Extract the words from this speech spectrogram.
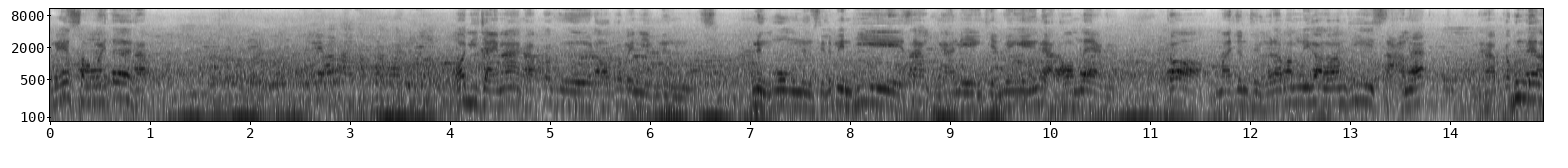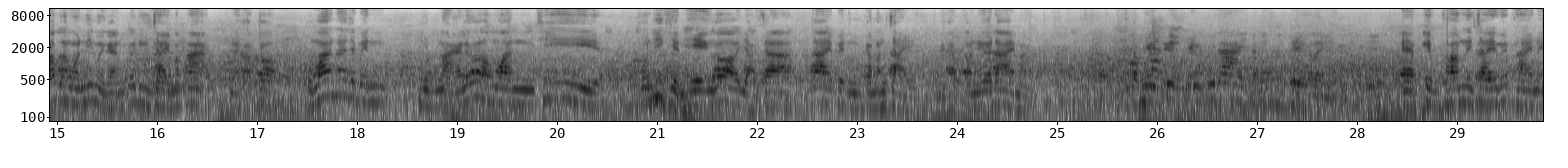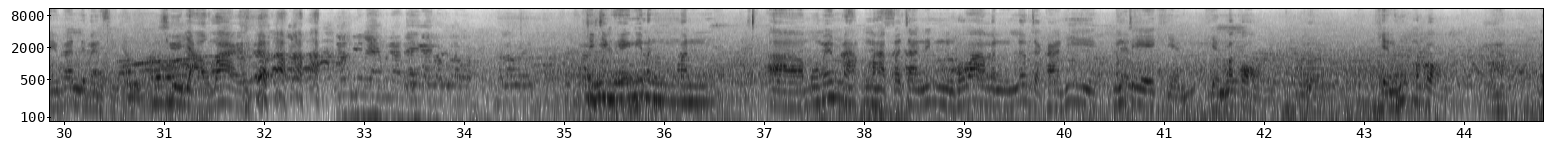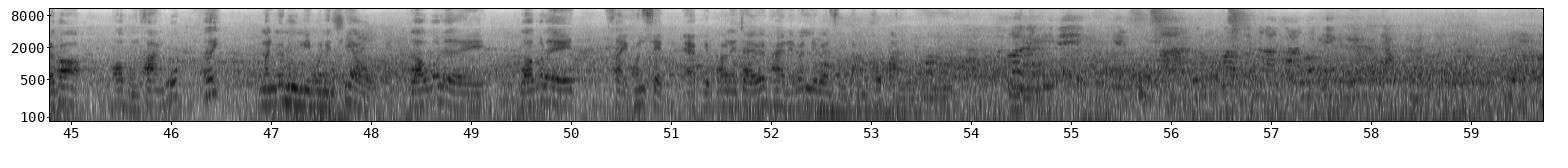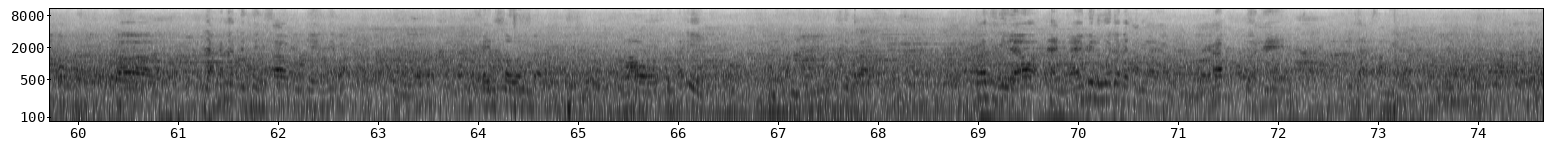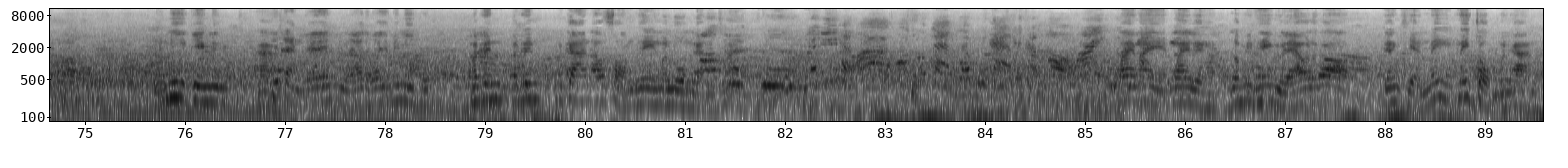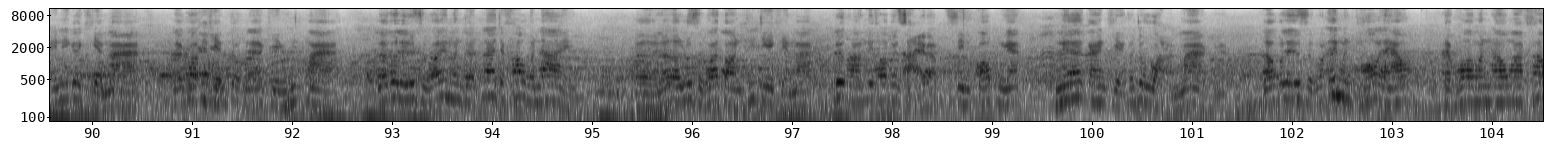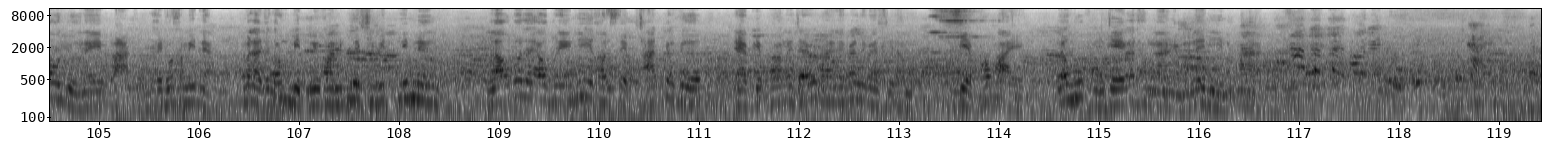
เบสซองไวเตอร์ครับก็ดีใจมากครับก็คือเราก็เป็นอีกหนึ่งหนึ่งวงหนึ่งศิลปินที่สร้างผลงานเองเขียนเพลงเองตั้งแต่อัลบั้มแรกเนี่ยก็มาจนถึงอัลบั้มนี้ก็อัลบั้มที่ 3 แล้วนะครับก็เพิ่งได้รับรางวัลนี้เหมือนกันก็ดีใจมากๆนะครับก็ผมว่าน่าจะเป็นหมุดหมายแล้วก็รางวัลที่คนที่เขียนเพลงก็อยากจะได้เป็นกำลังใจนะครับตอนนี้ก็ได้มาเพลงเพลงเพลงที่ได้อันนี้คือเพลงอะไร แอบเก็บความในใจไว้ภายในแว่นเลแบนสีดำชื่อยาวมาก มันมีแรงบันดาลใจยังไงเราเราเราจริงๆ เพลงนี้มันมันโมเมนต์มหัศจรรย์นิดนึงเพราะว่ามันเริ่มจากการที่น้องเจเขียนเขียนมาก่อน เขียนฮุกมาก่อนนะครับแล้วก็พอผมฟังปุ๊บเอ้ย มันก็ดูมี potential เราก็เลยเราก็เลยใส่คอนเซ็ปต์แอบเก็บความในใจไว้ภายในแว่นเลแบนสีดำเข้าไปตอนนี้พี่เด็กเก็บขึ้นมา การว่าเพลงนี้อยากเป็นก็อยากให้มันเป็นเพลงเศร้าเป็นเพลงที่แบบเป็นโซนแบบ เราเป็นพระเอกทำนี้รู้สึกว่าก็จริงๆแล้วอะแต่งไว้ไม่รู้ว่าจะไปทำอะไรครับแต่ครับเปิดให้พี่สายฟังก่อนก็มันมีอีกเพลงหนึ่งอ่า ที่แต่งไว้อยู่แล้วแต่ว่ายังไม่มีทุกมันเป็นมันเป็นการเอาสองเพลงมารวมกันก็คือคือไม่ได้แบบว่าพอเขา ไม่ไม่ไม่ไม่เลยครับ เรามีเพลงอยู่แล้ว แล้วก็ยังเขียนไม่ไม่จบเหมือนกันไอ้นี่ก็เขียนมา แล้วก็เขียนจบแล้วเขียนฮุกมา แล้วก็เลยรู้สึกว่าเอ้ยมันจะน่าจะเข้ากันได้เออแล้วเรารู้สึกว่าตอนที่เจเขียนมาด้วยความที่เขาเป็นสายแบบซินป๊อปเงี้ยเนื้อการเขียนเขาจะหวานมากเนี่ยเราก็เลยรู้สึกว่าเอ้ยมันเพราะแล้ว แต่พอมันเอามาเข้าอยู่ในปากของไทโทสมิธเนี่ยมันอาจจะต้องบิดมีความเพื่อชีวิตนิดนึง เราก็เลยเอาเพลงที่คอนเซปต์ชัดก็คือแอบเก็บความในใจไว้ภายในแว่นเลแมนสีดำเสียบเข้าไป แล้วมุกของเจก็ทำงานกับมันได้ดีมากถ้าเกิดแต่ตอนนั้นคือพี่แต่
